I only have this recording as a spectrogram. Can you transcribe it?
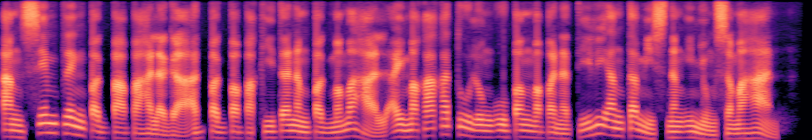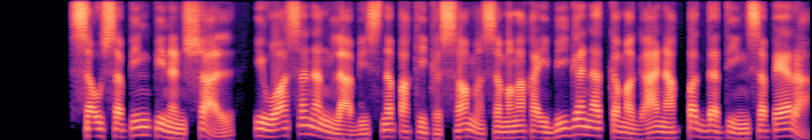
Ang simpleng pagpapahalaga at pagpapakita ng pagmamahal ay makakatulong upang mapanatili ang tamis ng inyong samahan. Sa usaping pinansyal, iwasan ang labis na pakikasama sa mga kaibigan at kamag-anak pagdating sa pera.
